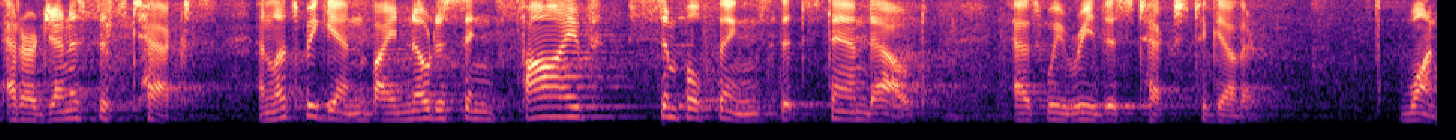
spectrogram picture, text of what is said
at our Genesis text, and let's begin by noticing five simple things that stand out as we read this text together. One,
